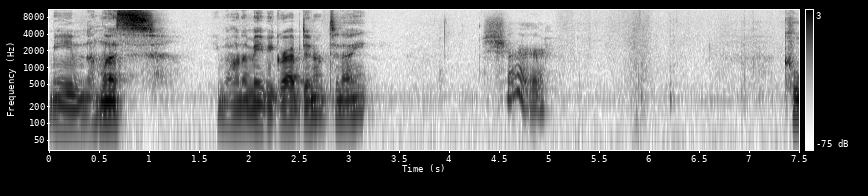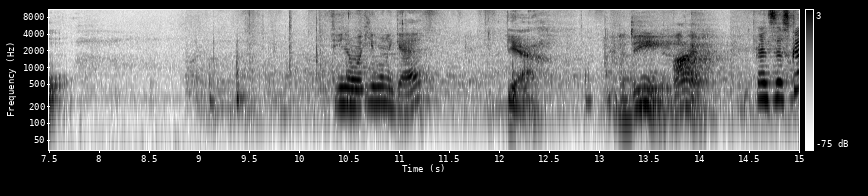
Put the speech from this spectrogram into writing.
I mean, unless you want to maybe grab dinner tonight. Sure. Cool. Do you know what you want to get? Yeah. Nadine, hi. Francisco?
